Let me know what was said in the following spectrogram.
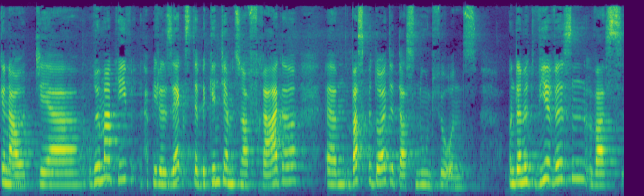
Genau, der Römerbrief, Kapitel 6, der beginnt ja mit so einer Frage, ähm, was bedeutet das nun für uns? Und damit wir wissen, was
